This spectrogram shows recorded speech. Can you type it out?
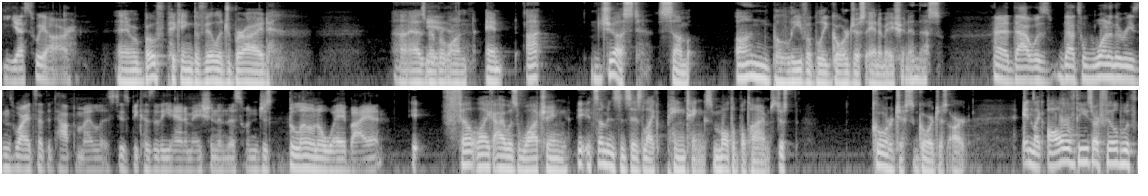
Yes, we are. and we're both picking the Village Bride uh, as number Yeah. one, and I just some unbelievably gorgeous animation in this. Uh, that was that's one of the reasons why it's at the top of my list is because of the animation in this one. Just blown away by it. Felt like I was watching, in some instances, like paintings multiple times. Just gorgeous, gorgeous art. And like all of these are filled with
